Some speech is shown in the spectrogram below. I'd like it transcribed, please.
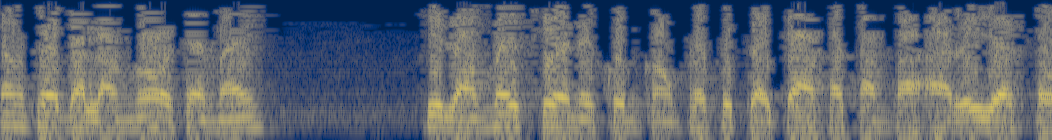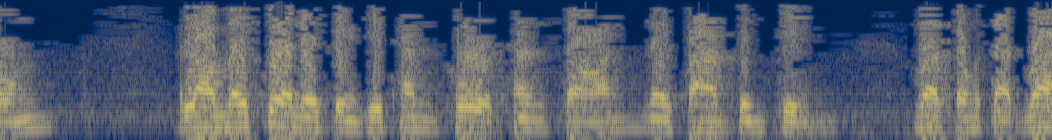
ต้องโทษว่าเราโง่ใช่ไหมที่เราไม่เชื่อในคุณของพระพุทธเจ้าพระธรรมพระอริยสงฆ์เราไม่เชื่อในสิ่งที่ท่านพูดท่านสอนในความเป็นจริงเมื่อทรงตรัสว่า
